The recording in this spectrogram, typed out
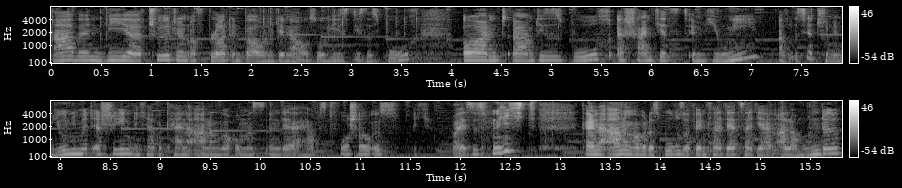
haben wir Children of Blood and Bone, genau, so hieß dieses Buch. Und ähm, dieses Buch erscheint jetzt im Juni, also ist jetzt schon im Juni mit erschienen. Ich habe keine Ahnung, warum es in der Herbstvorschau ist. Ich weiß es nicht. Keine Ahnung, aber das Buch ist auf jeden Fall derzeit ja in aller Munde.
